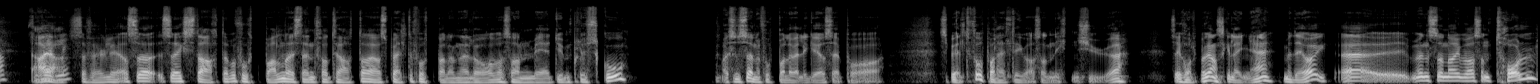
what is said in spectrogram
ja, ja, selvfølgelig. selvfølgelig. Og så, så jeg starta på fotballen istedenfor teateret, og spilte fotball en del år og var sånn medium pluss god. Og Jeg syns denne fotball er veldig gøy å se på. Spilte fotball helt til jeg var sånn 1920, så jeg holdt på ganske lenge med det òg. Men så når jeg var sånn tolv,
